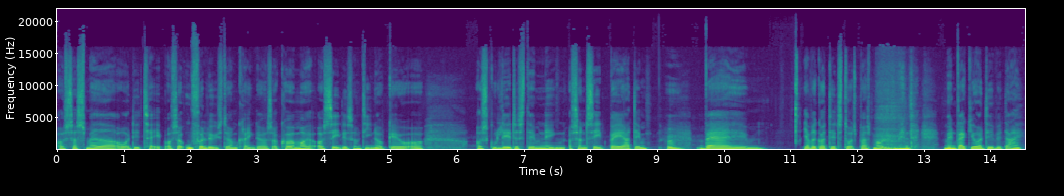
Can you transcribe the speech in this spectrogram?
og så smadret over det tab, og så uforløste omkring det også, og komme og se det som din opgave, og, og skulle lette stemningen, og sådan set bære dem. Mm. Hvad, øh, jeg ved godt, det er et stort spørgsmål, men, men hvad gjorde det ved dig?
